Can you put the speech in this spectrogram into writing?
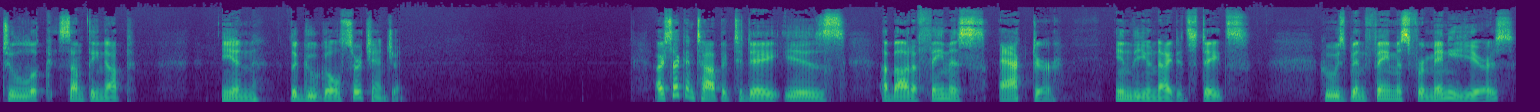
to look something up in the Google search engine. Our second topic today is about a famous actor in the United States who's been famous for many years.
